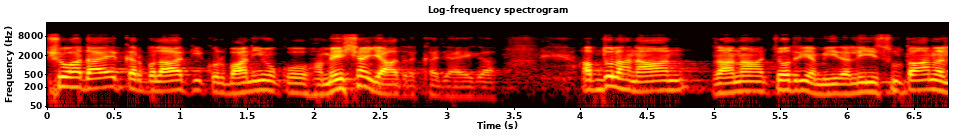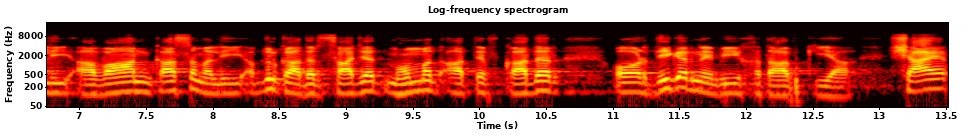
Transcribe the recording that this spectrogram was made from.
شہدائے کربلا کی قربانیوں کو ہمیشہ یاد رکھا جائے گا۔ عبدالحنان رانا چودھری امیر علی سلطان علی آوان قاسم علی عبدالقادر ساجد محمد عاطف قادر اور دیگر نے بھی خطاب کیا۔ شاعر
